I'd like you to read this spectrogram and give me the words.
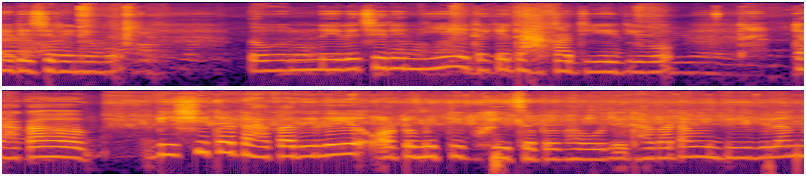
নেড়ে চেড়ে নেব। তো নেড়ে চেড়ে নিয়ে এটাকে ঢাকা দিয়ে দিব। ঢাকা, বেশিটা ঢাকা দিলে অটোমেটিক হয়ে যাবে ভাবো যে ঢাকাটা আমি দিয়ে দিলাম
